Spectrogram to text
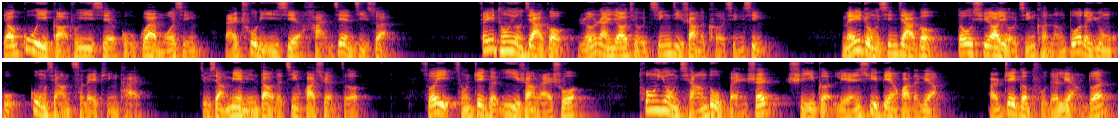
要故意搞出一些古怪模型来处理一些罕见计算。非通用架构仍然要求经济上的可行性，每种新架构都需要有尽可能多的用户共享此类平台，就像面临到的进化选择。所以从这个意义上来说，通用强度本身是一个连续变化的量，而这个谱的两端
